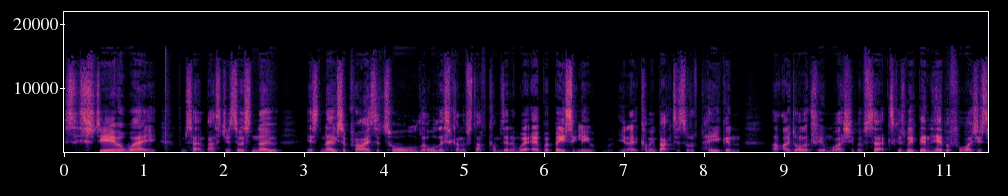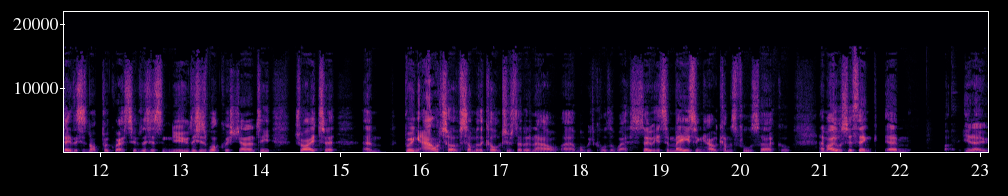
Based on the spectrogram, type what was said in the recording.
steer away from certain passages. So it's no it's no surprise at all that all this kind of stuff comes in, and we're we're basically you know coming back to sort of pagan uh, idolatry and worship of sex because we've been here before. As you say, this is not progressive. This isn't new. This is what Christianity tried to um, bring out of some of the cultures that are now uh, what we'd call the West. So it's amazing how it comes full circle. Um, I also think um, you know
